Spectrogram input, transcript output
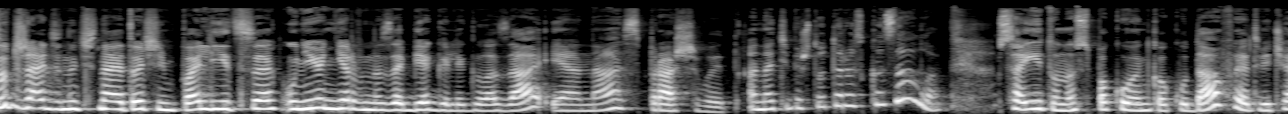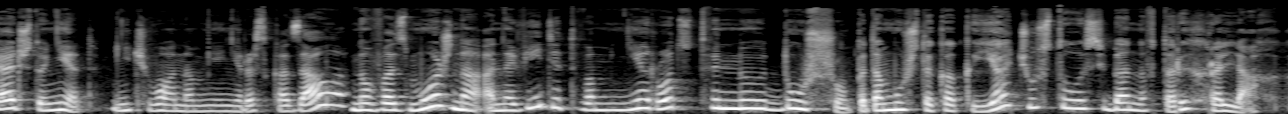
Тут Жади начинает очень палиться. У нее нервно забегали глаза, и она спрашивает, она тебе что-то рассказала? Саид у нас спокоен, как удав, и отвечает, что нет, ничего она мне не рассказала, но, возможно, она видит во мне родственную душу, потому что, как и я, чувствовала себя на вторых ролях.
